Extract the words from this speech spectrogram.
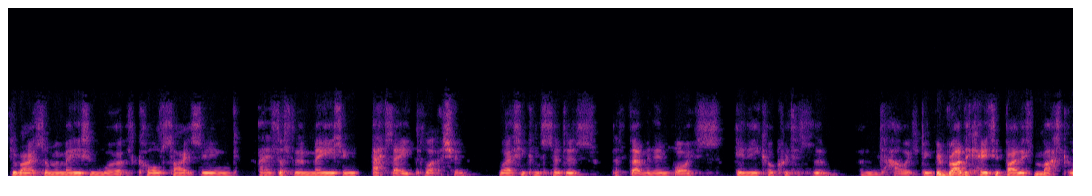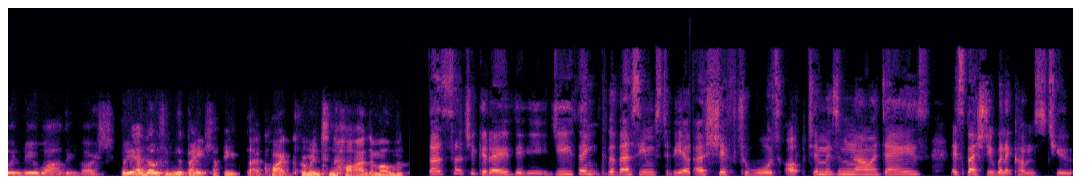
She writes some amazing works called Sightseeing, and it's just an amazing essay collection where she considers the feminine voice in eco criticism and how it's been eradicated by this masculine rewilding voice. But yeah, those are the debates I think that are quite current and hot at the moment. That's such a good overview. Do you think that there seems to be a, a shift towards optimism nowadays, especially when it comes to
